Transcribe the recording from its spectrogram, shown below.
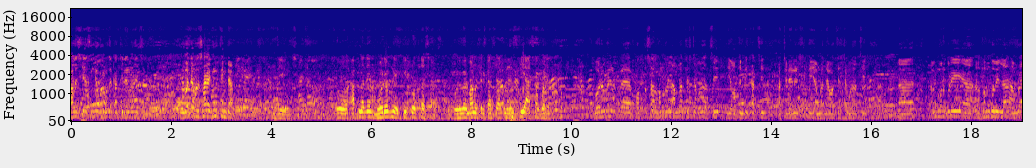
মালয়েশিয়া সিঙ্গাপুর আমাদের কাচ্চিরেন রয়েছে। দুবাইতে আমাদের শাখা কিন্তু তিনটা। জি। তো আপনাদের ভৈরব নিয়ে কি প্রত্যাশা? ভৈরবের মানুষের কাছে আপনি কি আশা করেন? গৌরবের প্রত্যাশা আলহামদুলিল্লাহ আমরা চেষ্টা করে যাচ্ছি, যে অথেন্টিক খাচ্ছি কাচ্চিরেনের সেটি আমরা দেওয়ার চেষ্টা করে যাচ্ছি। আমি মনে করি আলহামদুলিল্লাহ আমরা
